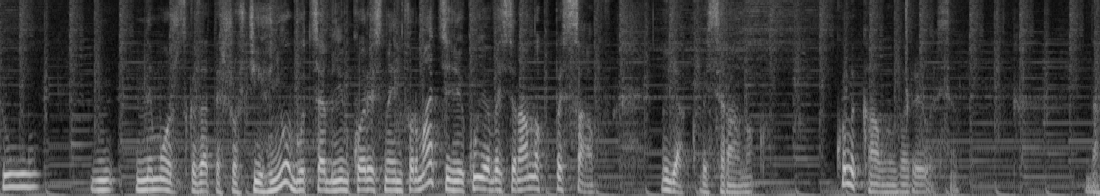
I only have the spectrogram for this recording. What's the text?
цю. Не можу сказати, що фігню, бо це, блін, корисна інформація, яку я весь ранок писав. Ну як весь ранок? Коли кава варилася. Да.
